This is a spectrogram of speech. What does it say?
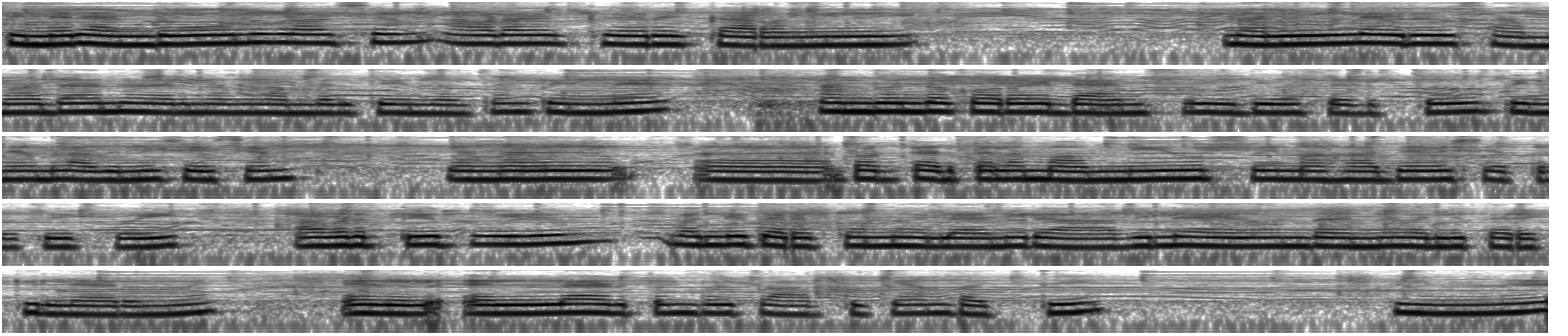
പിന്നെ രണ്ട് മൂന്ന് പ്രാവശ്യം അവിടെ കയറി കറങ്ങി. നല്ലൊരു സമാധാനമായിരുന്നു നമ്മൾ അമ്പലത്തിൽ നിന്നപ്പം. പിന്നെ നന്ദുവിന്റെ കുറേ ഡാൻസ് വീഡിയോസ് എടുത്തു. പിന്നെ നമ്മൾ അതിന് ശേഷം ഞങ്ങൾ തൊട്ടടുത്തുള്ള മമ്മിയൂർ ശ്രീ മഹാദേവ ക്ഷേത്രത്തിൽ പോയി. അവിടെ വലിയ തിരക്കൊന്നും ഇല്ലായിരുന്നു. രാവിലെ ആയതുകൊണ്ട് തന്നെ വലിയ തിരക്കില്ലായിരുന്നു. എല്ലായിടത്തും പോയി പ്രാർത്ഥിക്കാൻ പറ്റി. പിന്നെ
